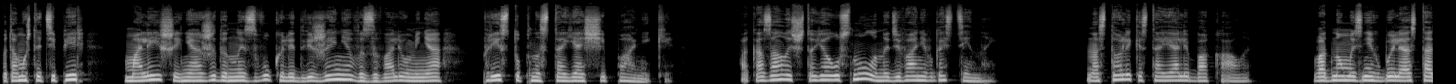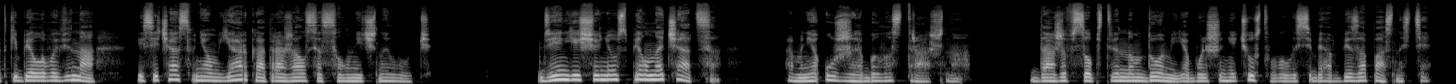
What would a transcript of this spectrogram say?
Потому что теперь малейший неожиданный звук или движение вызывали у меня приступ настоящей паники. Оказалось, что я уснула на диване в гостиной. На столике стояли бокалы. В одном из них были остатки белого вина, и сейчас в нем ярко отражался солнечный луч. День еще не успел начаться, а мне уже было страшно. Даже в собственном доме я больше не чувствовала себя в безопасности.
